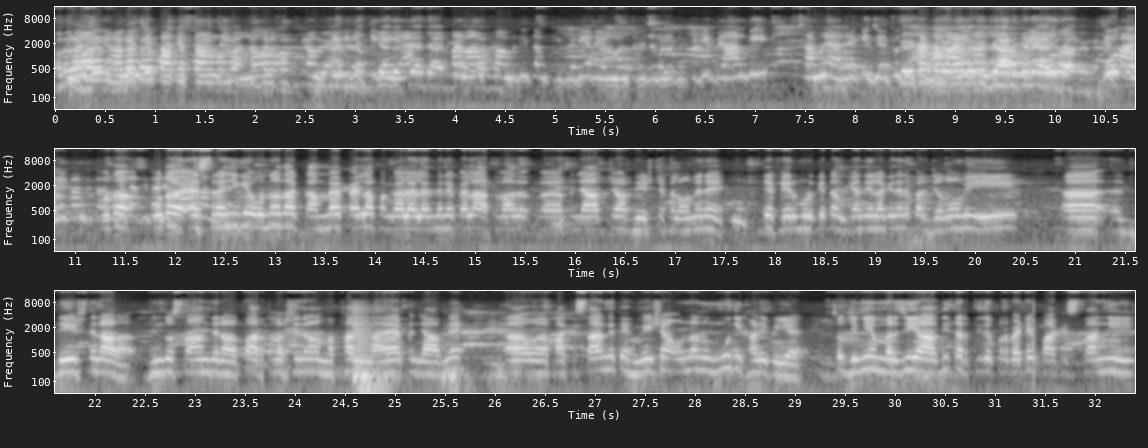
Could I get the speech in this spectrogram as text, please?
ਅਗਰ ਪਾਕਿਸਤਾਨ ਕੰਮ ਹੈ ਲੈਂਦੇ ਨੇ ਪਹਿਲਾਂ ਪੰਜਾਬ 'ਚ ਔਰ ਦੇਸ਼ 'ਚ ਫੈਲਾਉਂਦੇ ਨੇ ਤੇ ਫਿਰ ਮੁੜ ਕੇ ਧਮਕੀਆਂ ਦੇਣ ਲੱਗਦੇ ਨੇ। ਪਰ ਜਦੋਂ ਵੀ ਦੇਸ਼ ਦੇ ਨਾਲ ਹਿੰਦੁਸਤਾਨ ਦੇ ਨਾਲ ਭਾਰਤ ਵਰਸ਼ ਦੇ ਨਾਲ ਮੱਥਾ ਲਾਇਆ ਪੰਜਾਬ ਨੇ। ਪਾਕਿਸਤਾਨ ਨੇ ਤੇ ਹਮੇਸ਼ਾ ਉਹਨਾਂ ਨੂੰ ਮੂੰਹ ਦੀ ਖਾਣੀ ਪਈ ਹੈ। ਸੋ ਜਿੰਨੀਆਂ ਮਰਜ਼ੀ ਆਪਦੀ ਧਰਤੀ ਦੇ ਉੱਪਰ ਬੈਠੇ ਪਾਕਿਸਤਾਨੀ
